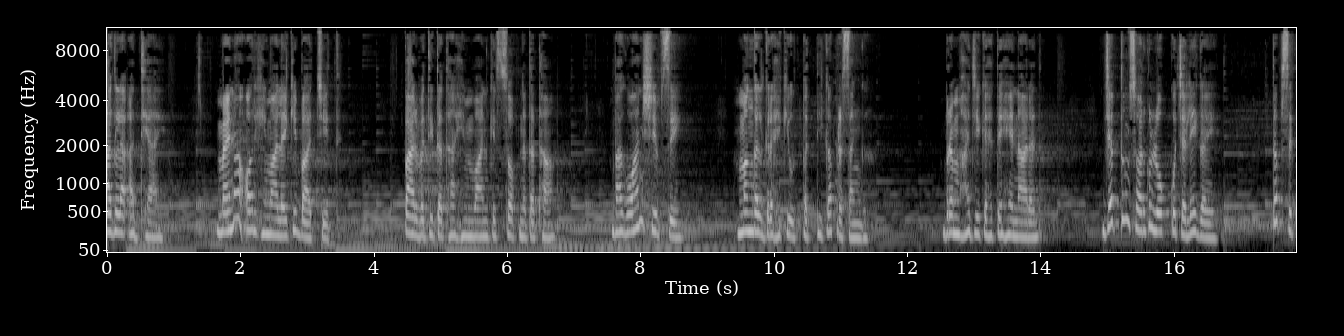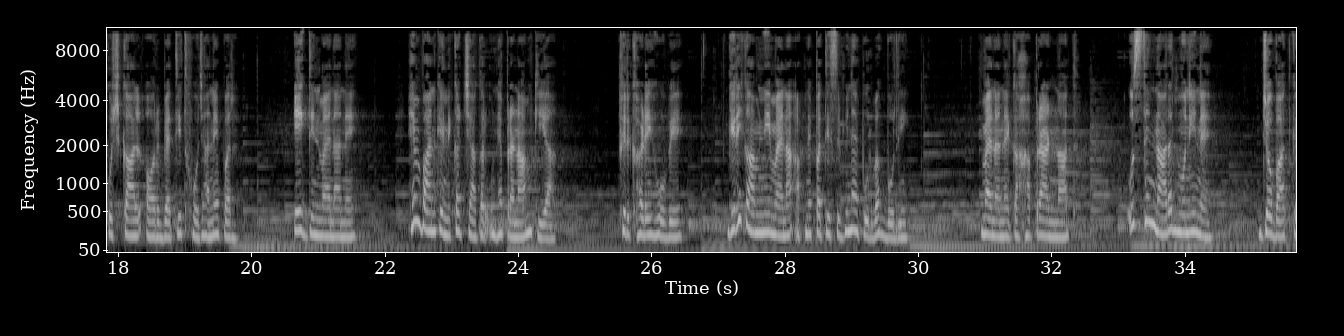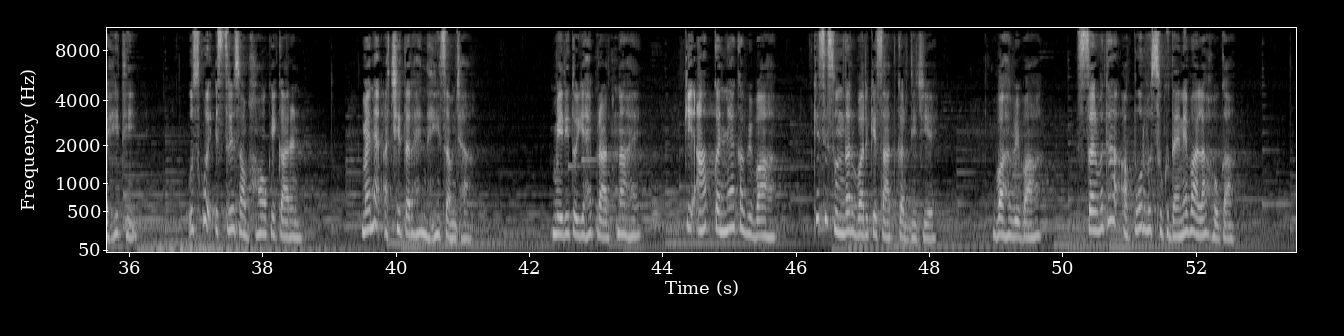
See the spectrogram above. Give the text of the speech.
अगला अध्याय। मैना और हिमालय की बातचीत। पार्वती तथा हिमवान के स्वप्न तथा भगवान शिव से मंगल ग्रह की उत्पत्ति का प्रसंग। ब्रह्मा जी कहते हैं, नारद, जब तुम स्वर्ग लोक को चले गए, तब से कुछ काल और व्यतीत हो जाने पर एक दिन मैना ने हिमवान के निकट जाकर उन्हें प्रणाम किया। फिर खड़े हो वे गिरी कामनी मैना अपने पति से विनय पूर्वक बोली, मैना ने कहा, प्राणनाथ, उस दिन नारद मुनि ने जो बात कही थी, उसको स्त्री स्वभाव के कारण मैंने अच्छी तरह नहीं समझा। मेरी तो यह प्रार्थना है कि आप कन्या का विवाह किसी सुंदर वर के साथ कर दीजिए। वह विवाह सर्वथा अपूर्व सुख देने वाला होगा।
